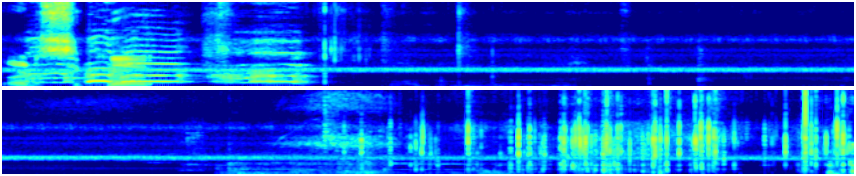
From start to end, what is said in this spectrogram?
అది సిగ్నల్ ఇక్కడ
